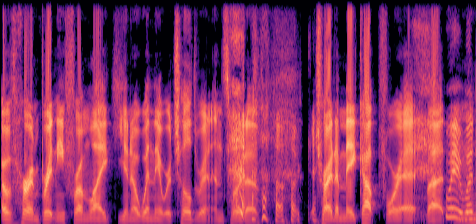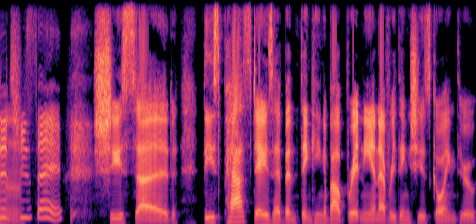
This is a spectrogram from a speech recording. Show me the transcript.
of her and Britney from like you know when they were children and sort of okay. try to make up for it. But Wait, what did mm, she say? She said, "These past days, I've been thinking about Britney and everything she is going through.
